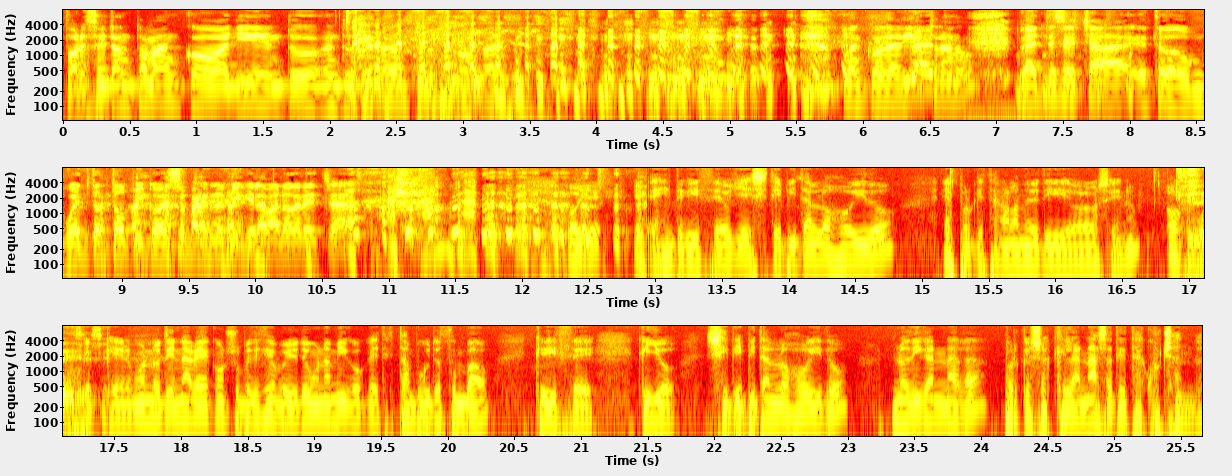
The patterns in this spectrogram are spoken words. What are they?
Por eso hay tanto manco allí en tu, en tu tierra. ¿no? manco de diestra, ¿no? La gente se echa esto, un cuento tópico eso para que no le pique la mano derecha. Oye, hay gente que dice, oye, si te pitan los oídos es porque están hablando de ti o algo así, ¿no? Ok. Que- Que bueno, no tiene nada que ver con su petición, pero yo tengo un amigo que está un poquito zumbado que dice que yo, si te pitan los oídos, no digas nada, porque eso es que la NASA te está escuchando.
